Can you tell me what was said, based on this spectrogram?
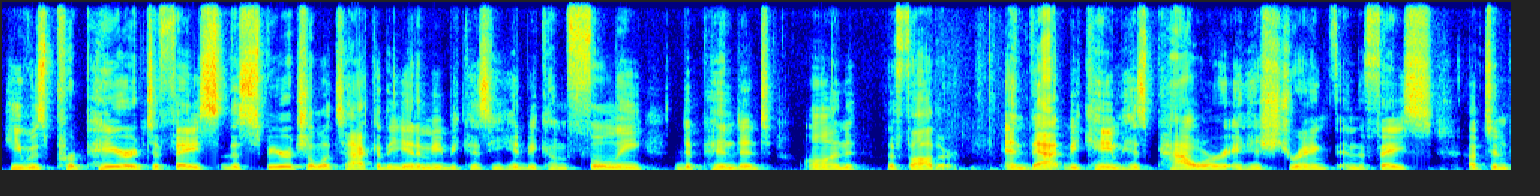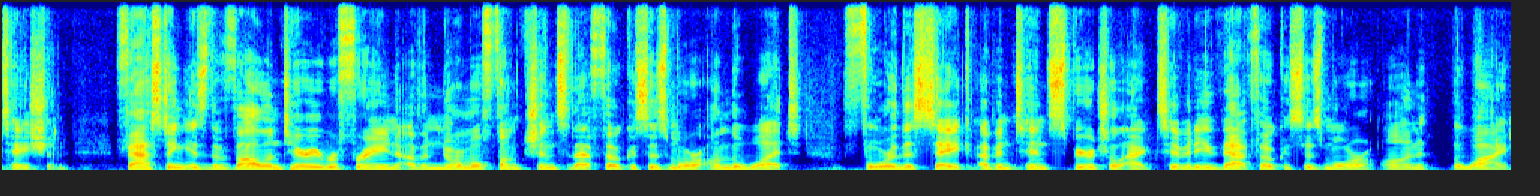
he was prepared to face the spiritual attack of the enemy because he had become fully dependent on the Father. And that became his power and his strength in the face of temptation. Fasting is the voluntary refrain of a normal function, so that focuses more on the what for the sake of intense spiritual activity. That focuses more on the why.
